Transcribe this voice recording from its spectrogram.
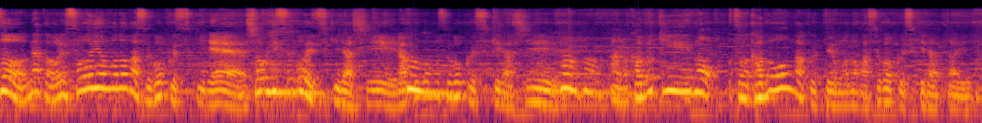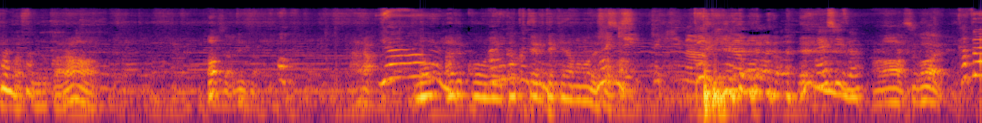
そうなんか俺そういうものがすごく好きで将棋すごい好きだし落語もすごく好きだし、はあはあの歌舞伎もその歌舞音楽っていうものがすごく好きだったりとかするから、あリザあらいやー。ノンアルコールカクテル的なものでしょうか的なもの。怪しいぞ。ああすごい。乾杯。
